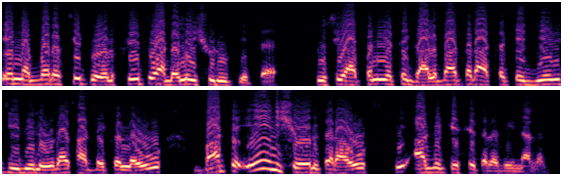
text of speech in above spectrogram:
ਇਹ ਨੰਬਰ ਅਸੀਂ ਟੋਲ ਫ੍ਰੀ ਤੁਹਾਡੇ ਲਈ ਸ਼ੁਰੂ ਕੀਤਾ ਹੈ। ਤੁਸੀਂ ਆਪਣੀ ਇੱਥੇ ਗੱਲਬਾਤ ਰੱਖ ਕੇ ਜਿਹੜੀ ਚੀਜ਼ ਦੀ ਲੋੜ ਆ ਸਾਡੇ ਕੋਲ ਲਓ ਬਟ ਇਹ ਇਨਸ਼ੋਰ ਕਰਾਓ ਕਿ ਅੱਗ ਕਿਸੇ ਤਰ੍ਹਾਂ ਦੀ ਨਾ ਲੱਗੇ।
